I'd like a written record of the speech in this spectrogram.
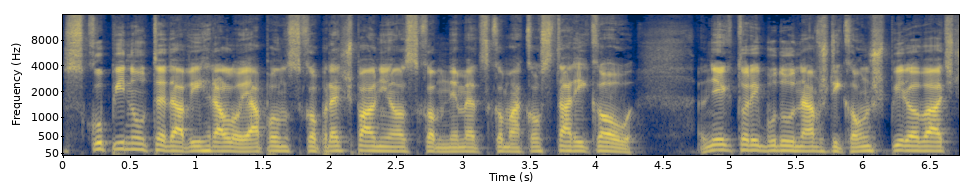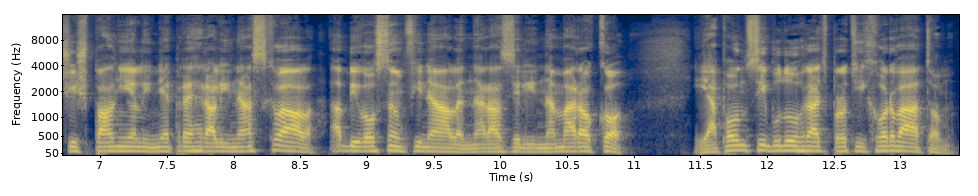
Skupinu teda vyhralo Japonsko pred Španielskom, Nemeckom a Kostarikou. Niektorí budú navždy konšpirovať, či Španieli neprehrali na schvál, aby v 8 finále narazili na Maroko. Japonci budú hrať proti Chorvátom.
